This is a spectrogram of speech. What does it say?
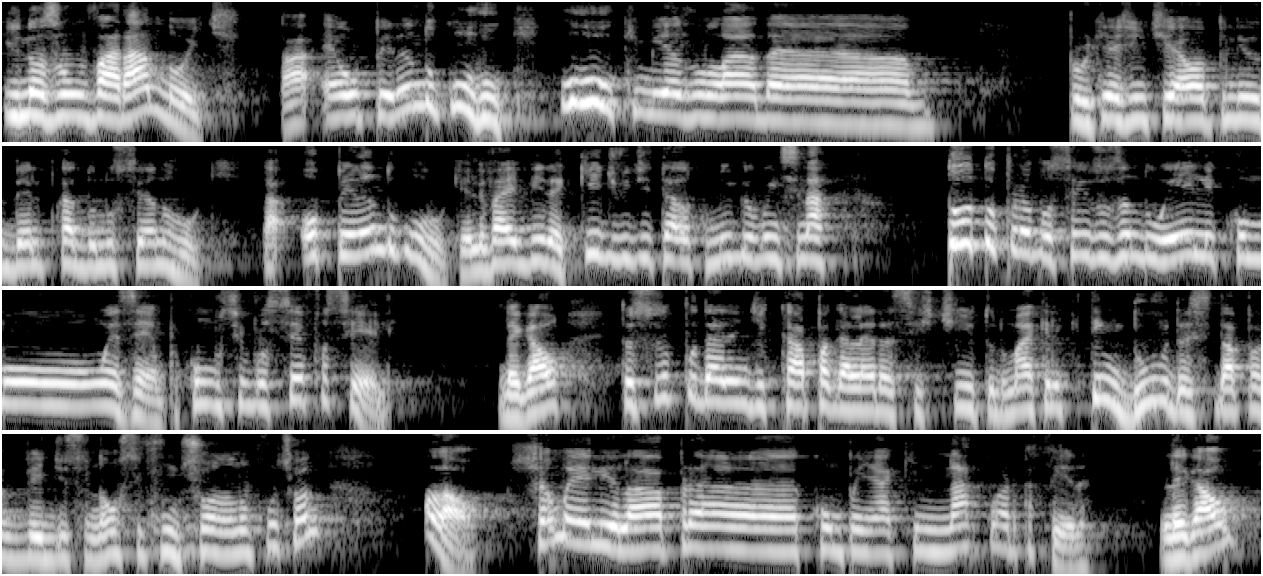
e nós vamos varar a noite, tá? É operando com o Hulk. O Hulk mesmo lá da porque a gente é o apelido dele por causa do Luciano Huck. Tá operando com o Huck. Ele vai vir aqui, dividir tela comigo, eu vou ensinar tudo para vocês usando ele como um exemplo, como se você fosse ele. Legal? Então se você puder indicar pra galera assistir e tudo mais, aquele que tem dúvida se dá para ver disso ou não, se funciona ou não funciona, olha lá, ó, chama ele lá para acompanhar aqui na quarta-feira. Legal?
